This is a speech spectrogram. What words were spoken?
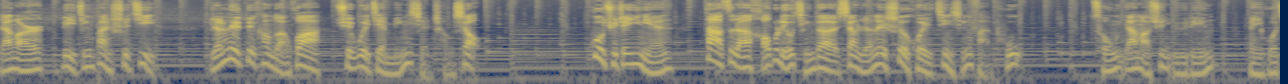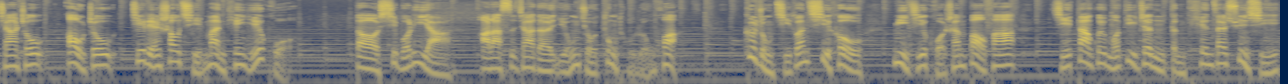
然而，历经半世纪，人类对抗暖化却未见明显成效。过去这一年，大自然毫不留情地向人类社会进行反扑，从亚马逊雨林、美国加州、澳洲接连烧起漫天野火，到西伯利亚、阿拉斯加的永久冻土融化，各种极端气候。密集火山爆发及大规模地震等天灾讯息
